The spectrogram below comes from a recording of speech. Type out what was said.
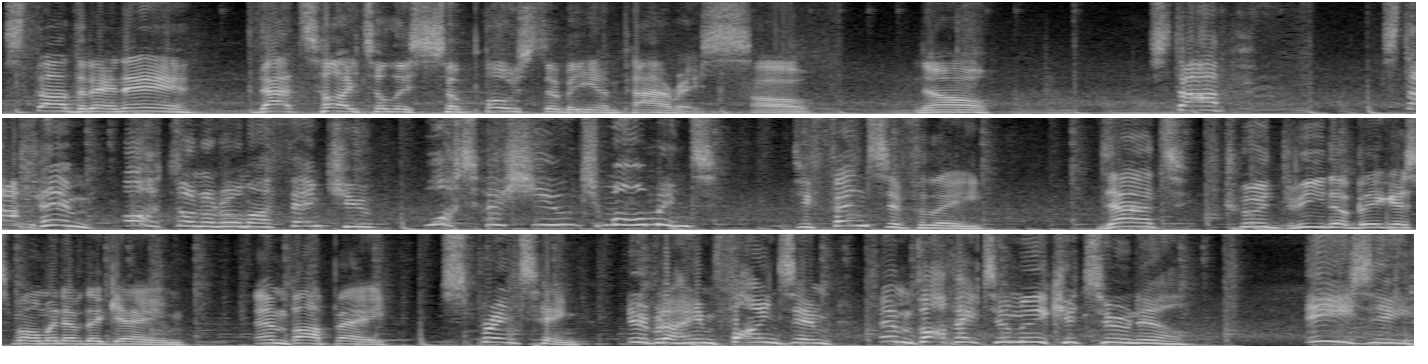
Stade Rennais. That title is supposed to be in Paris. Oh, no. Stop. Stop him. Oh, Donnarumma, thank you. What a huge moment. Defensively, that could be the biggest moment of the game. Mbappe sprinting. Ibrahim finds him. Mbappe to make it 2-0. Easy.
